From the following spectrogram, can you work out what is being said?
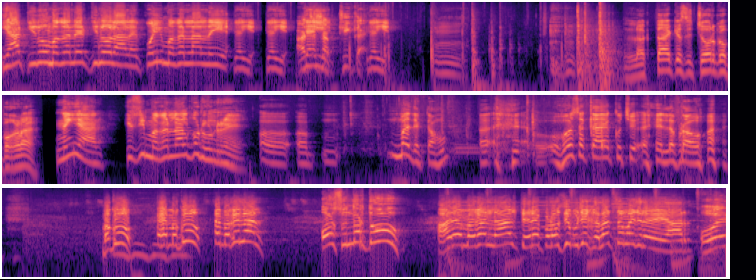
यहाँ तीनों मगन है तीनों लाल है। कोई मगन लाल नहीं है। जाइए जाइए अच्छा, जाइए, ठीक है। जाइए। लगता है किसी चोर को पकड़ा है। नहीं यार किसी मगन लाल को ढूंढ रहे हैं। मैं देखता हूँ। हो सकता है कुछ लफड़ा हो। मगू ए मगू ए मगन लाल ओ सुंदर तू। अरे मगन लाल तेरे पड़ोसी मुझे गलत समझ रहे हैं यार। ओए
